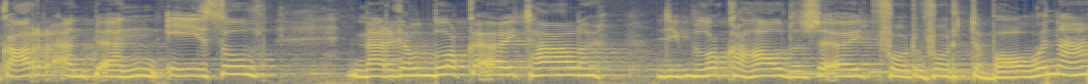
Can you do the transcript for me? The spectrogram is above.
kar en, en ezel mergelblokken uithalen. Die blokken haalden ze uit voor, voor te bouwen. Hè.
